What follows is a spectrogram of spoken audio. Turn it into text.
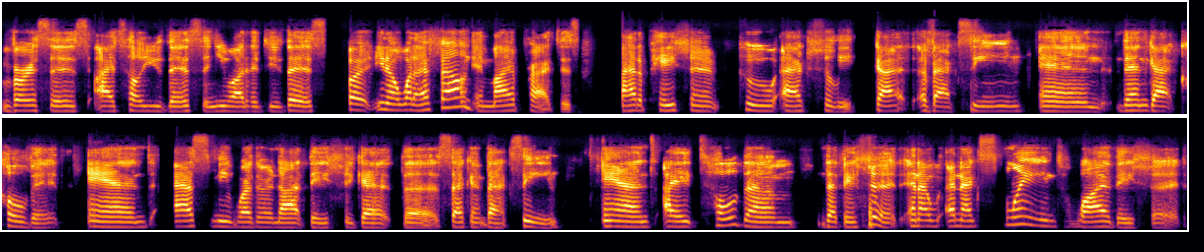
versus I tell you this and you ought to do this. But, you know, what I found in my practice, I had a patient who actually got a vaccine and then got COVID and asked me whether or not they should get the second vaccine. And I told them that they should. And I and I explained why they should.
